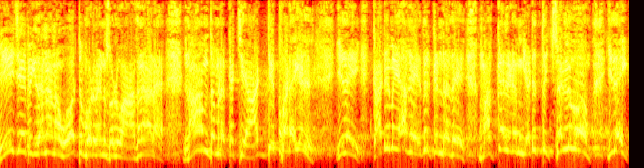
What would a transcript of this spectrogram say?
பிஜேபிக்கு தானே நான் ஓட்டு போடுவேன்னு சொல்லுவான். அதனால நாம் தமிழர் கட்சி அடிப்படையில் இதை கடுமையாக எதிர்க்கின்றது. மக்களிடம் எடுத்து செல்லுவோம் இதை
